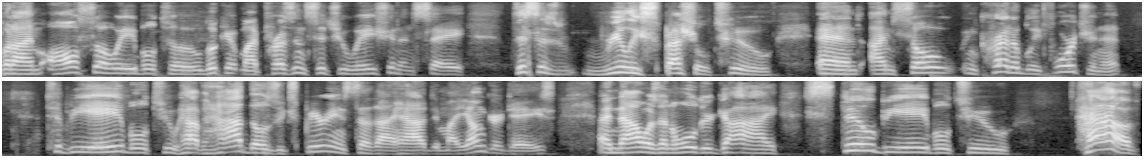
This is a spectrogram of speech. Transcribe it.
but I'm also able to look at my present situation and say this is really special too and I'm so incredibly fortunate to be able to have had those experiences that I had in my younger days and now as an older guy still be able to have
